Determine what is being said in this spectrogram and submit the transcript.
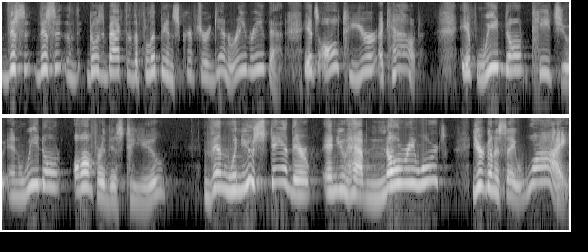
this this goes back to the Philippians scripture again. Reread that. It's all to your account. If we don't teach you and we don't offer this to you, then when you stand there and you have no rewards, you're going to say, "Why?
